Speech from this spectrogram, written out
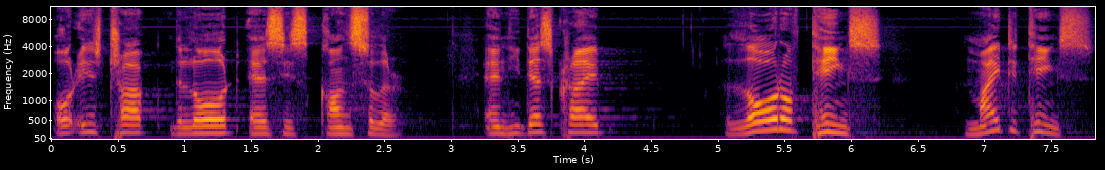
or instruct the Lord as his counselor. And he described a lot of things, mighty things,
